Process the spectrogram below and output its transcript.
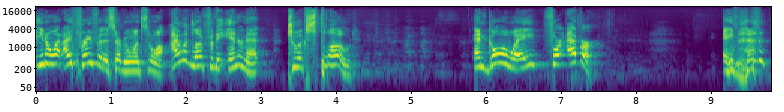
You know what? I pray for this every once in a while. I would love for the internet to explode and go away forever. Amen.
